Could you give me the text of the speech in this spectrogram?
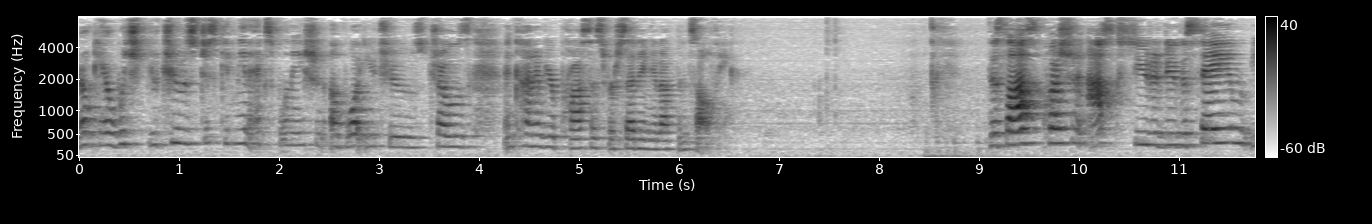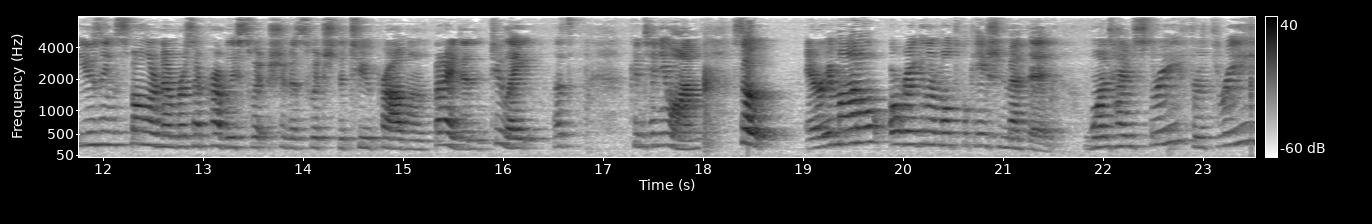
I don't care which you choose, just give me an explanation of what you choose, chose and kind of your process for setting it up and solving. This last question asks you to do the same using smaller numbers. I probably switch, should have switched the two problems, but I didn't. Too late. Let's continue on. So, area model or regular multiplication method? 1 times 3 for 3,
